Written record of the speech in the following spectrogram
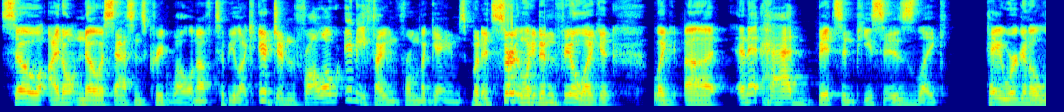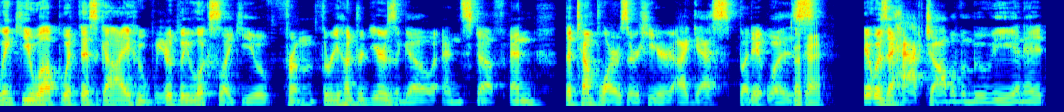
so I don't know Assassin's Creed well enough to be like, it didn't follow anything from the games, but it certainly didn't feel like it. Like, uh, and it had bits and pieces like, hey, we're gonna link you up with this guy who weirdly looks like you from 300 years ago and stuff. And the Templars are here, I guess, but it was Okay. it was a hack job of a movie and it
